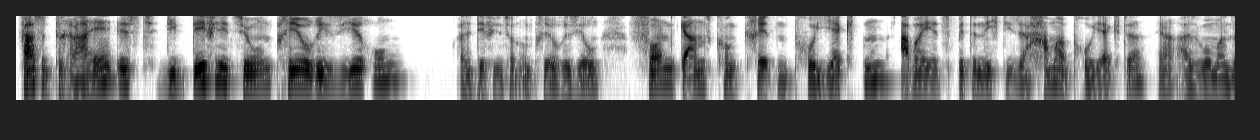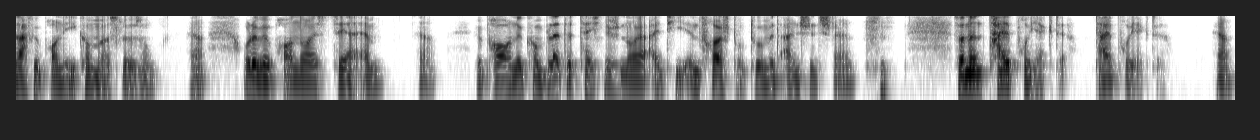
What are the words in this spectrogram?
Phase 3 ist die Definition, Priorisierung also Definition und Priorisierung von ganz konkreten Projekten, aber jetzt bitte nicht diese Hammerprojekte, ja, also wo man sagt, wir brauchen eine E-Commerce-Lösung, ja, oder wir brauchen ein neues CRM, wir brauchen eine komplette technische neue IT-Infrastruktur mit allen Schnittstellen, sondern Teilprojekte, Teilprojekte, ja.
